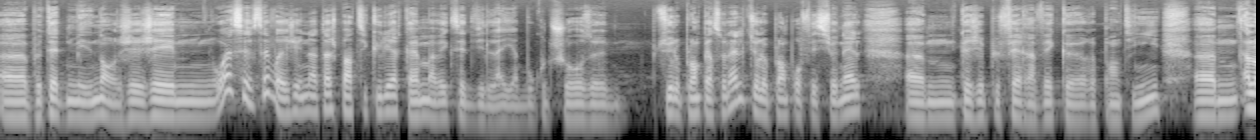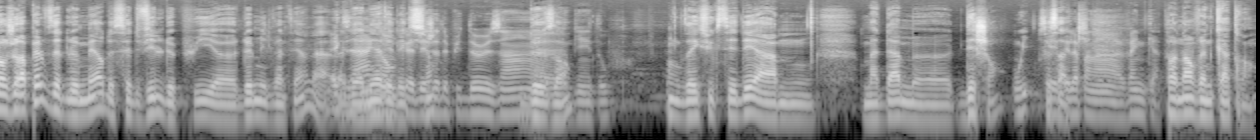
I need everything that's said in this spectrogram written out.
Euh, peut-être mais non j'ai hum, ouais c'est vrai j'ai une attache particulière quand même avec cette ville là il y a beaucoup de choses euh, sur le plan personnel, sur le plan professionnel euh, que j'ai pu faire avec euh, Repentigny. Euh, alors je rappelle, vous êtes le maire de cette ville depuis euh, 2021, la, dernière donc élection. déjà depuis deux ans. Deux ans. bientôt. Vous avez succédé à hum, Madame euh, Deschamps. Oui, c'est ça. était là pendant 24 ans. pendant 24 ans.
